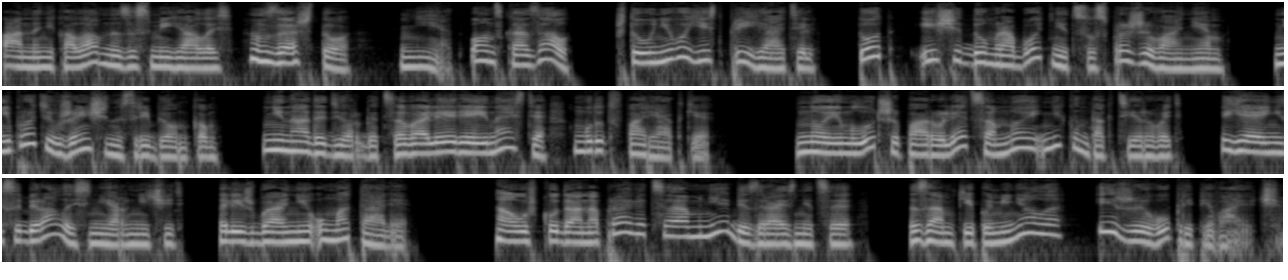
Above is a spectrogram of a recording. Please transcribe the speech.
Анна Николаевна засмеялась. «За что?» «Нет, он сказал, что у него есть приятель. Тот ищет домработницу с проживанием. Не против женщины с ребенком. Не надо дергаться, Валерия и Настя будут в порядке. Но им лучше пару лет со мной не контактировать. Я и не собиралась нервничать, лишь бы они умотали. А уж куда направиться, мне без разницы. Замки поменяла и живу припеваючи.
